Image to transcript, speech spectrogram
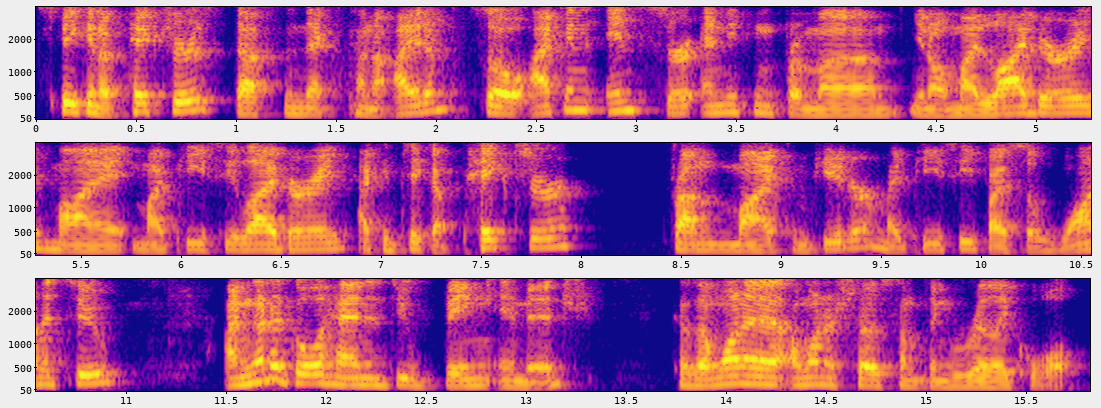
Speaking of pictures, that's the next kind of item. So I can insert anything from uh, you know my library, my my PC library. I can take a picture from my computer, my PC, if I so wanted to. I'm gonna go ahead and do Bing image because I wanna I wanna show something really cool.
